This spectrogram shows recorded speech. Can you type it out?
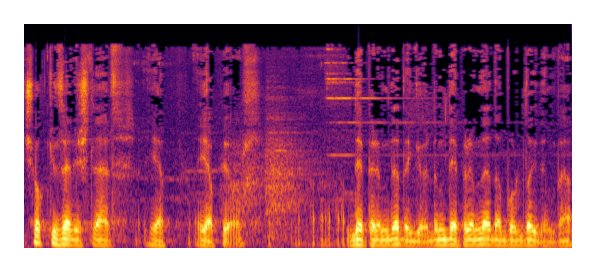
Çok güzel işler yap, yapıyor. Depremde de gördüm. Depremde de buradaydım ben.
